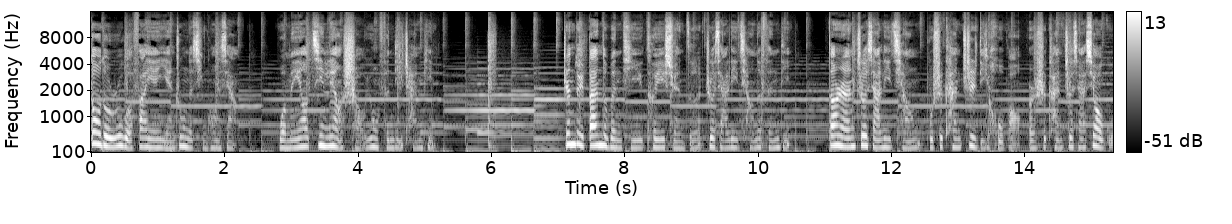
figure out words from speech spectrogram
痘痘如果发炎严重的情况下，我们要尽量少用粉底产品。针对斑的问题，可以选择遮瑕力强的粉底。当然，遮瑕力强不是看质地厚薄，而是看遮瑕效果。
